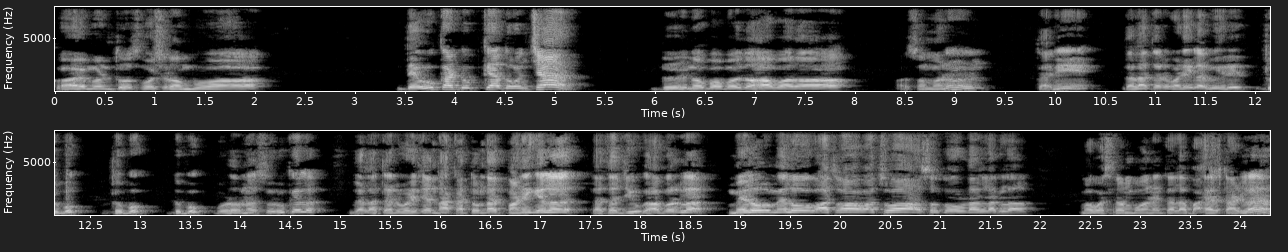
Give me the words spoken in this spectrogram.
काय म्हणतोस वशराम बुवा? देऊ का डुबक्या दोन चार? दे ना बाबा दहा बारा. असं म्हणून त्यांनी दलातर वाडीला विहिरीत डुबुक डुबुक डुबुक बुडवणं सुरू केलं. दलातरवडीच्या नाका तोंडात पाणी गेलं. त्याचा जीव घाबरला. मेलो मेलो वाचवा वाचवा असं तो ओरडायला लागला. मग वसरामभावाने त्याला बाहेर काढलं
